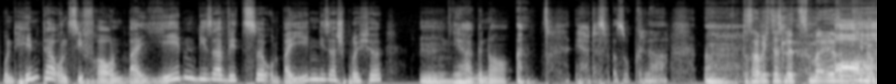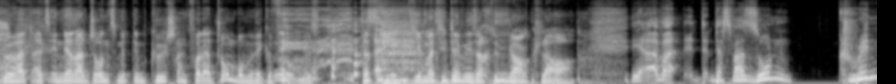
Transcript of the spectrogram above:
Und hinter uns die Frauen, bei jedem dieser Witze und bei jedem dieser Sprüche, "Mm, ja, genau. Ja, das war so klar. Das habe ich das letzte Mal erst Oh. im Kino gehört, als Indiana Jones mit dem Kühlschrank vor der Atombombe weggeflogen ist. Dass irgendjemand hinter mir sagt, ja klar. Ja, aber das war so ein cringe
